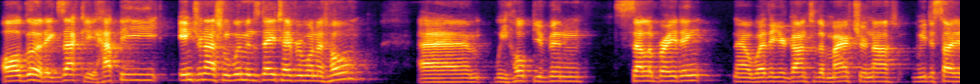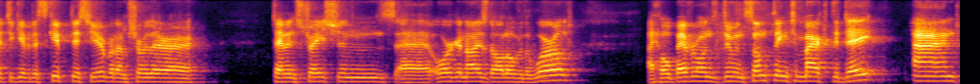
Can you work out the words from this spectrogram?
All good, exactly. Happy International Women's Day to everyone at home. Um, we hope you've been celebrating. Now, whether you're gone to the march or not, we decided to give it a skip this year, but I'm sure there are demonstrations uh, organized all over the world. I hope everyone's doing something to mark the day. And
